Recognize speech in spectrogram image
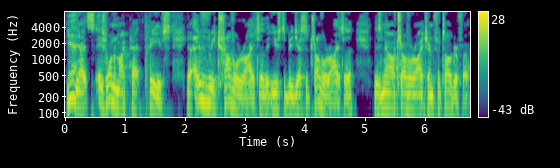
Yeah. You know, it's, it's one of my pet peeves. You know, every travel writer that used to be just a travel writer is now a travel writer and photographer.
